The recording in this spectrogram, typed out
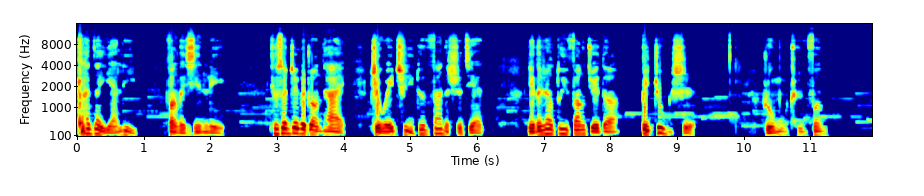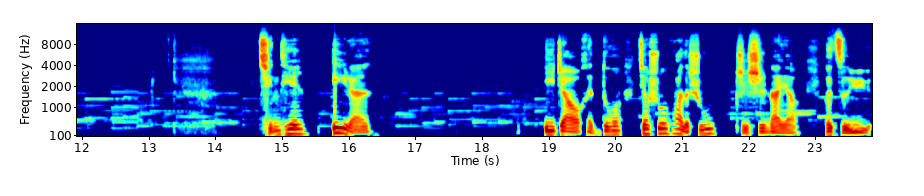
看在眼里、放在心里，就算这个状态只维持一顿饭的时间，也能让对方觉得被重视，如沐春风。晴天依然依照很多教说话的书。只是那样，和子玉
